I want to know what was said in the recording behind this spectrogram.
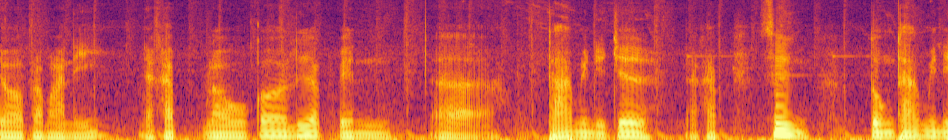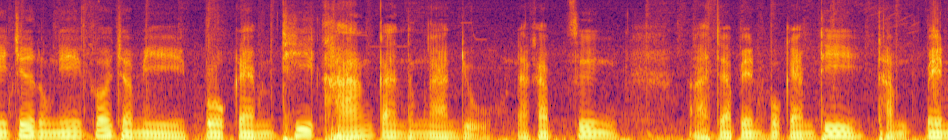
จอประมาณนี้นะครับ เราก็เลือกเป็น Task Manager นะครับ ซึ่งตรง Task Manager ตรงนี้ก็จะมีโปรแกรมที่ค้างการทำงานอยู่นะครับ ซึ่งอาจจะเป็นโปรแกรมที่ทำเป็น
